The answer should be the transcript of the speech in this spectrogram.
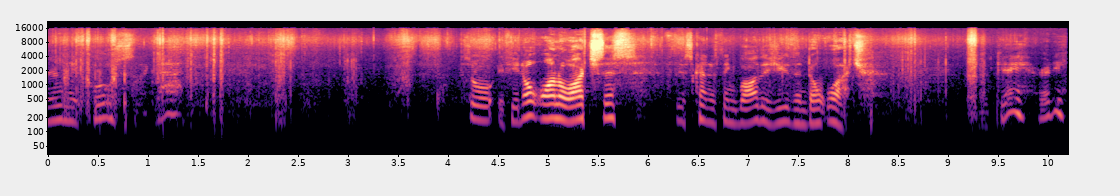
really close like that. So if you don't want to watch this, if this kind of thing bothers you, then don't watch. Okay, ready?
